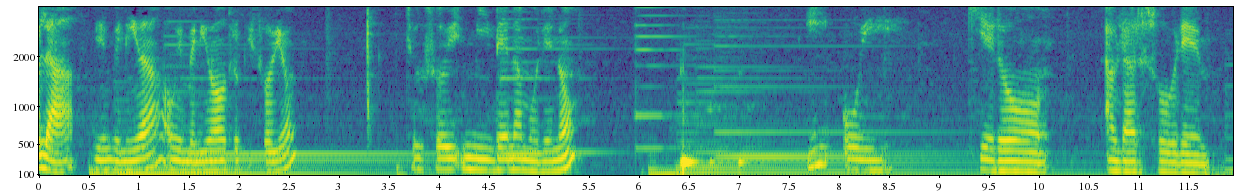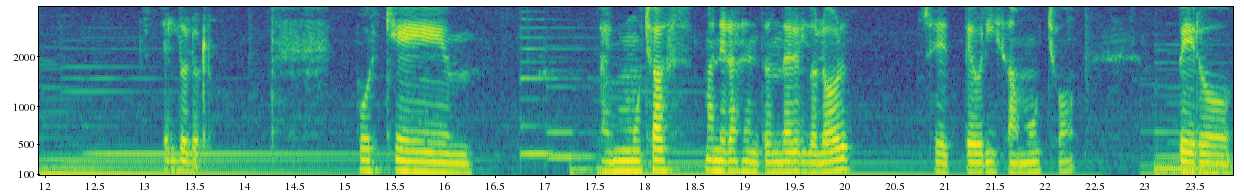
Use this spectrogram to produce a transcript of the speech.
Hola, bienvenida o bienvenido a otro episodio. Yo soy Milena Moreno y hoy quiero hablar sobre el dolor. Porque hay muchas maneras de entender el dolor, se teoriza mucho, pero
